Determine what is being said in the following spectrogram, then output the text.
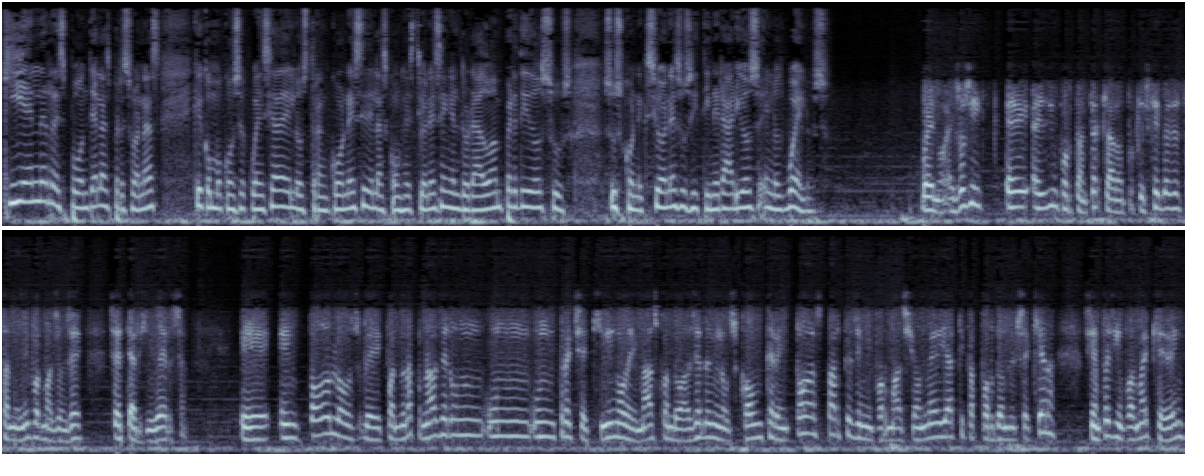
¿Quién le responde a las personas que como consecuencia de los trancones y de las congestiones en El Dorado han perdido sus, sus conexiones, sus itinerarios en los vuelos? Bueno, eso sí eh, es importante aclarar porque es que a veces también la información se, se tergiversa. Eh, en todos los, eh, cuando una persona va a hacer un, un, un pre-check-in o demás, cuando va a hacer en los counter, en todas partes en información mediática, por donde usted quiera, siempre se informa de que deben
